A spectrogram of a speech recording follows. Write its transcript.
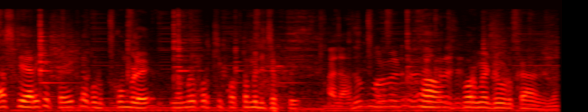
ലാസ്റ്റ് ഇറക്കി പ്ലേറ്റിൽ കൊടുക്കുമ്പോൾ നമ്മൾ കുറച്ച് കൊത്തമല്ലി ചെപ്പ്. ഫോർമേറ്റ് കൊടുക്കാനുള്ളത്.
